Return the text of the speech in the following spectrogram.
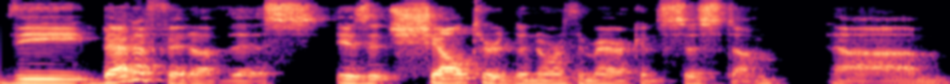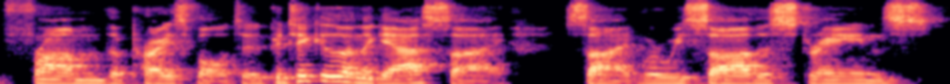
the benefit of this is it sheltered the North American system um, from the price volatility, particularly on the gas side, side where we saw the strains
